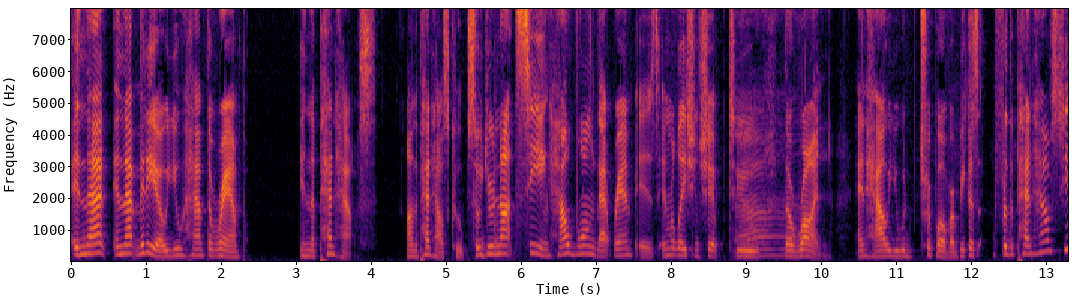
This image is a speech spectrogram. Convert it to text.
in that in that video, you have the ramp in the penthouse on the penthouse coop, so you're not seeing how long that ramp is in relationship to the run and how you would trip over. Because for the penthouse, yeah,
